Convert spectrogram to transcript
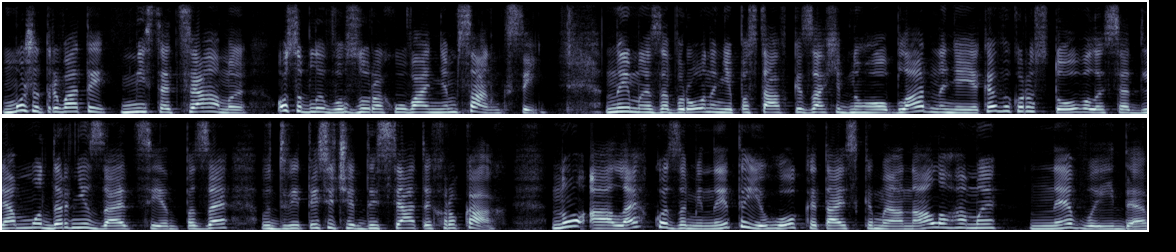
може тривати місяцями, особливо з урахуванням санкцій. Ними заборонені поставки західного обладнання, яке використовувалося для модернізації НПЗ в 2010-х роках. Ну а легко замінити його китайськими аналогами не вийде.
